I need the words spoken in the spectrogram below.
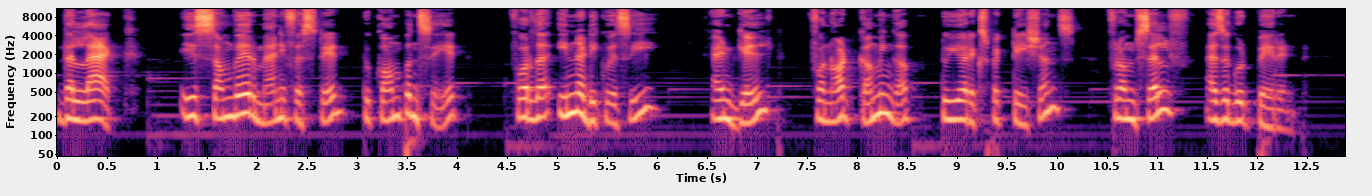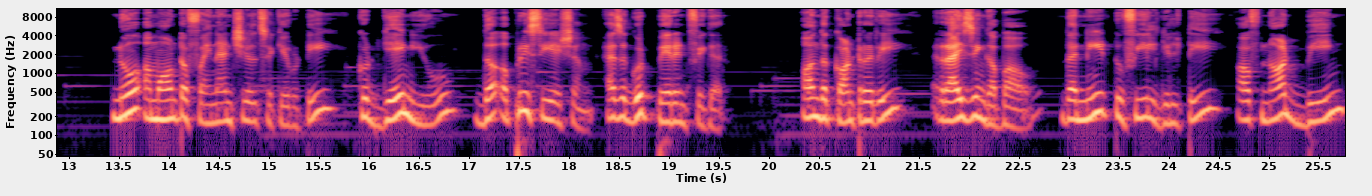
the lack is somewhere manifested to compensate for the inadequacy and guilt for not coming up to your expectations from self as a good parent. No amount of financial security could gain you the appreciation as a good parent figure. On the contrary, rising above the need to feel guilty of not being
